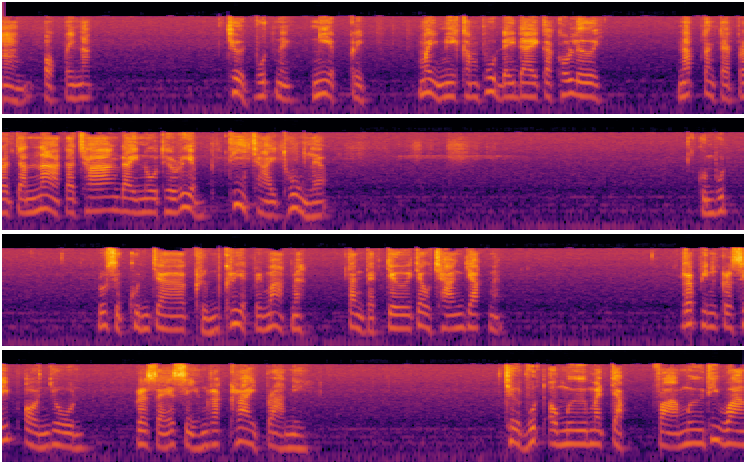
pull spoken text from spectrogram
ห่างออกไปนัก เชิดบุตรเนี่ยเงียบกริบ ไม่มีคำพูดใด ๆ กับเขาเลย นับตั้งแต่ประจันหน้ากระช้างไดโนเทเรียมที่ชายทุ่งแล้ว คุณบุตรรู้สึกคุณจะขรึมเครียดไปมากนะ ตั้งแต่เจอเจ้าช้างยักษ์นะระพินกระซิบอ่อนโยน กระแสเสียงรักใคร่ปราณี เชิดวุฒเอามือมาจับ ฝ่ามือที่วาง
